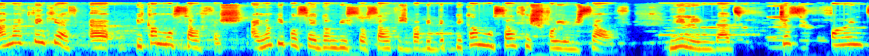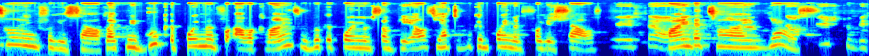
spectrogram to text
And I think yes, uh, become more selfish. I know people say don't be so selfish, but be, become more selfish for yourself, meaning that just find time for yourself. Like we book appointment for our clients, we book appointment for somebody else. You have to book appointment for yourself. For yourself. Find the time. Yes. Selfish to be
